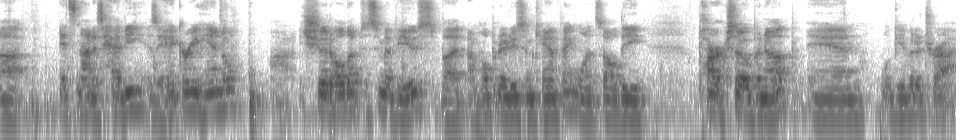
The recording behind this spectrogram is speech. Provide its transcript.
Uh, it's not as heavy as a hickory handle. Uh, it should hold up to some abuse, but I'm hoping to do some camping once all the parks open up, and we'll give it a try.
